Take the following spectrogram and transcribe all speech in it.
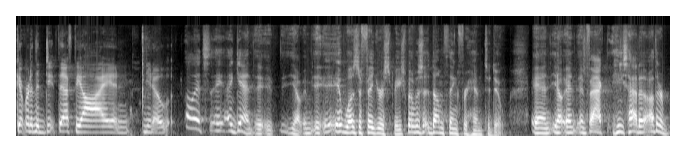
get rid of the, the FBI and, you know, well, it's again, it, you know, it, it, was a figure of speech, but it was a dumb thing for him to do. And you know, and in fact, he's had other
